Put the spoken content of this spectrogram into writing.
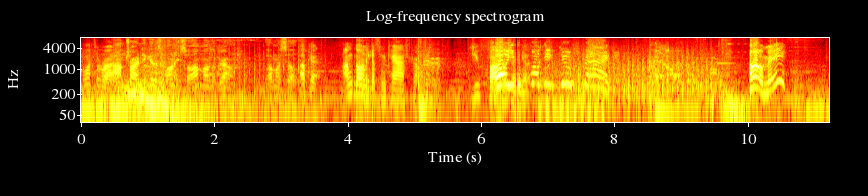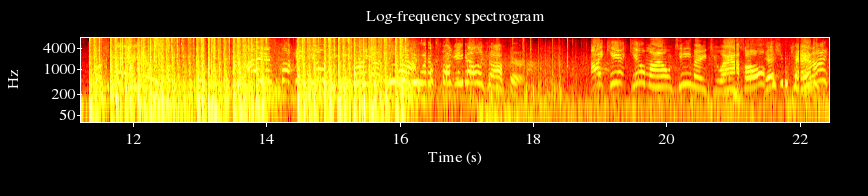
Who wants a ride? I'm trying to get us money, so I'm on the ground by myself. Okay, I'm going to get some cash drops. You fuckers oh, you gonna- fucking douchebag! Oh, me? I didn't fucking kill you! I got You shot! with a fucking helicopter! I can't kill my own teammate, you asshole! Yes, you can. Can I?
